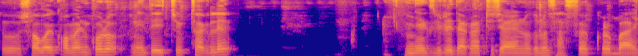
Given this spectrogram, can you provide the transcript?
তো সবাই কমেন্ট করো, নিতে ইচ্ছুক থাকলে নেক্সট ভিডিও দেখা হচ্ছে চ্যানেল নতুন সাবস্ক্রাইব করো বাই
